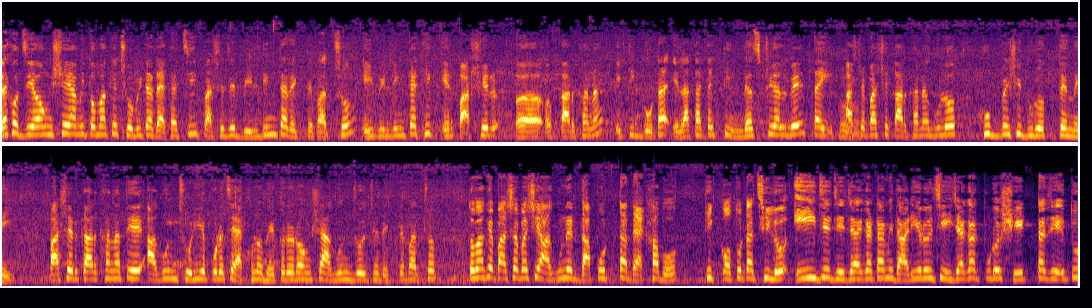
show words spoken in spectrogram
দেখো যে অংশে আমি তোমাকে ছবিটা দেখাচ্ছি পাশে যে বিল্ডিংটা দেখতে পাচ্ছ এই বিল্ডিংটা ঠিক এর পাশের আহ, কারখানা। একটি গোটা এলাকাটা একটি ইন্ডাস্ট্রিয়াল বে তাই আশেপাশে কারখানাগুলো খুব বেশি দূরত্বে নেই। পাশের কারখানাতে আগুন ছড়িয়ে পড়েছে। এখনও ভেতরের অংশে আগুন জ্বলছে, দেখতে পাচ্ছ। তোমাকে পাশাপাশি আগুনের দাপটটা দেখাবো, ঠিক কতটা ছিল। এই যে যে জায়গাটা আমি দাঁড়িয়ে রয়েছি, এই জায়গার পুরো শেডটা যেহেতু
